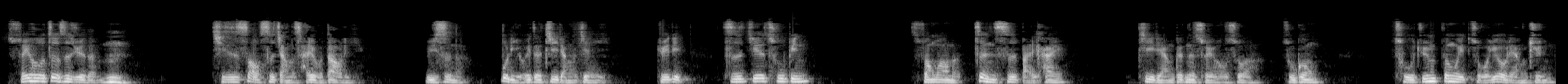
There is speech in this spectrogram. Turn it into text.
随后这次觉得，嗯，其实少师讲的才有道理，于是呢，不理会这季梁的建议，决定直接出兵。双方呢正式摆开。季梁跟着随后说：“啊，主公，楚军分为左右两军，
